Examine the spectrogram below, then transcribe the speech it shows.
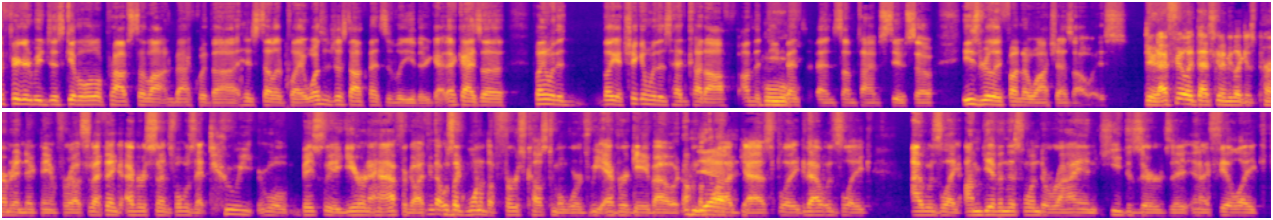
I, figured we'd just give a little props to Lautenbach with uh, his stellar play. It wasn't just offensively either. That guy's a uh, playing with a like a chicken with his head cut off on the Ooh. defensive end sometimes too. So he's really fun to watch as always. Dude, I feel like that's gonna be like his permanent nickname for us. And I think ever since what was that two well, basically a year and a half ago, I think that was like one of the first custom awards we ever gave out on the Yeah. podcast. Like that was like I was like, I'm giving this one to Ryan. He deserves it. And I feel like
